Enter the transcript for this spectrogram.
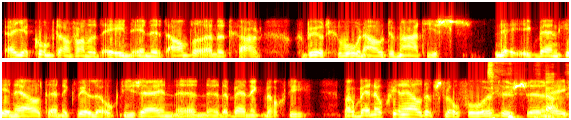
en je komt dan van het een in het ander en het gaat, gebeurt gewoon automatisch. Nee, ik ben geen held en ik wilde ook niet zijn en uh, daar ben ik nog niet. Maar ik ben ook geen held op hoor. Dus uh, nee.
